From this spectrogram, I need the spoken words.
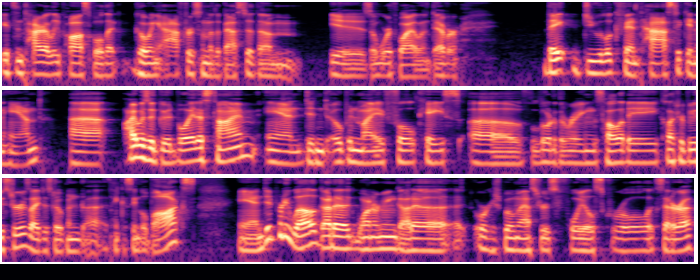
it's entirely possible that going after some of the best of them is a worthwhile endeavor. They do look fantastic in hand. Uh, I was a good boy this time and didn't open my full case of Lord of the Rings holiday collector boosters. I just opened, uh, I think, a single box and did pretty well. Got a Wandering, got a Orcish Bowmaster's foil scroll, etc.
